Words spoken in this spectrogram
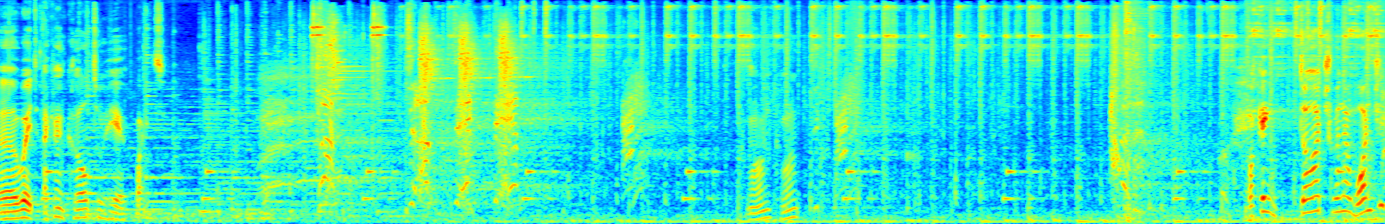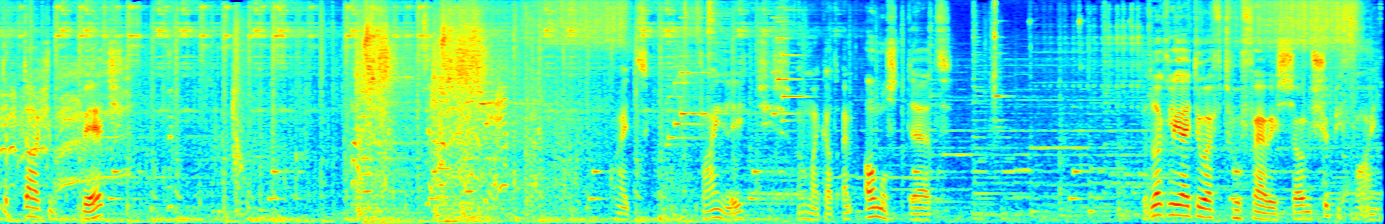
Uh, wait, I can crawl to here, wait. Come on, come on. Fucking dodge when I want you to dodge, you bitch. Right, finally. Jeez. Oh my god, I'm almost dead. But luckily I do have two fairies, so I should be fine.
